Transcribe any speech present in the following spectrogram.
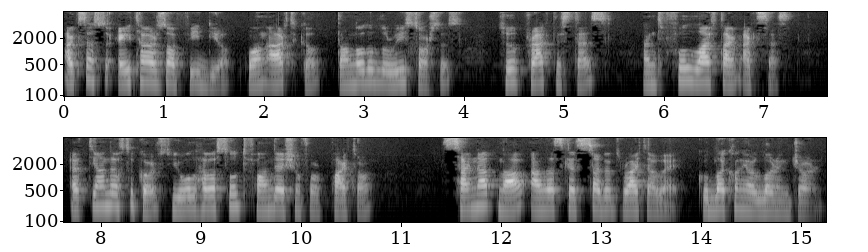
access to 8 hours of video, 1 article, downloadable resources, 2 practice tests, and full lifetime access. At the end of the course, you will have a solid foundation for Python. Sign up now and let's get started right away. Good luck on your learning journey.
